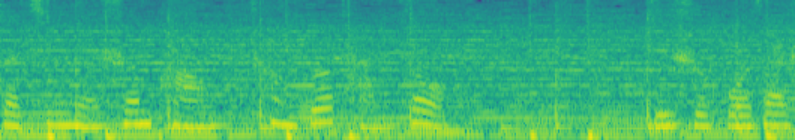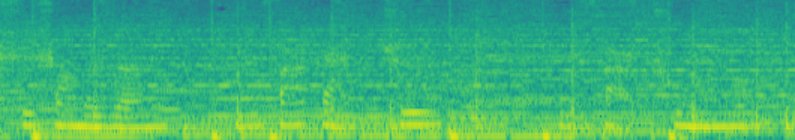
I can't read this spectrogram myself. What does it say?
在亲人身旁唱歌弹奏。即使活在世上的人无法感知，无法触摸。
